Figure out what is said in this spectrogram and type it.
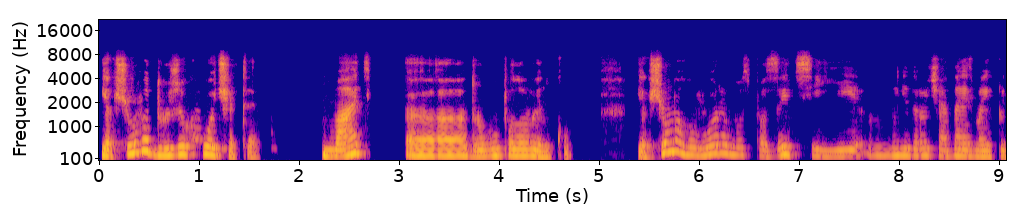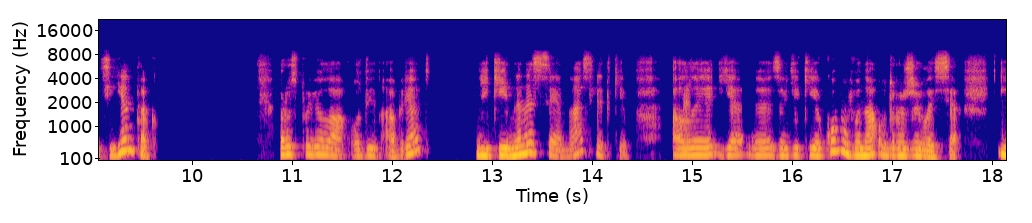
якщо ви дуже хочете мати другу половинку, якщо ми говоримо з позиції, мені, до речі, одна із моїх пацієнток розповіла один обряд, який не несе наслідків, але я, е, завдяки якому вона одружилася, і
